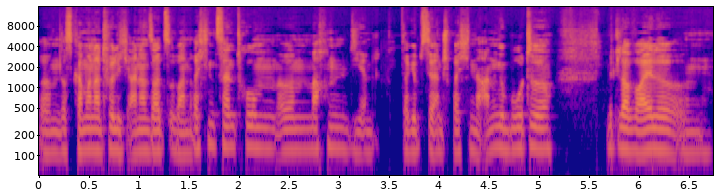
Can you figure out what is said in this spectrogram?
Ähm, das kann man natürlich einerseits über ein Rechenzentrum ähm, machen. Die, da gibt es ja entsprechende Angebote mittlerweile. Ähm,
